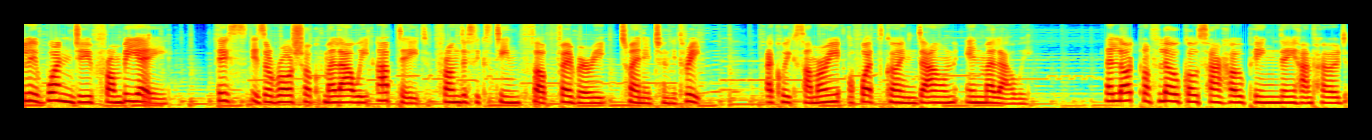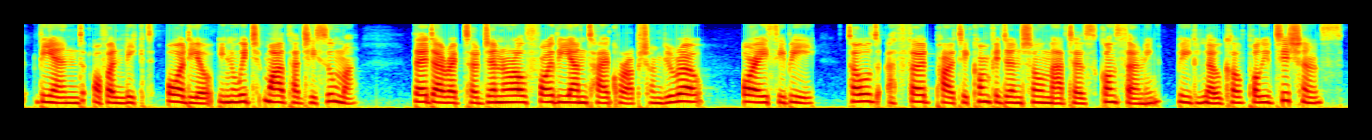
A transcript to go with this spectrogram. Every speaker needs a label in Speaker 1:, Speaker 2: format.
Speaker 1: Muli Bwanji from BA. This is a Rorshok Malawi update from the 16th of February 2023. A quick summary of what's going down in Malawi. A lot of locals are hoping they have heard the end of a leaked audio in which Martha Chizuma, the Director General for the Anti Corruption Bureau, or ACB, told a third party confidential matters concerning big local politicians.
